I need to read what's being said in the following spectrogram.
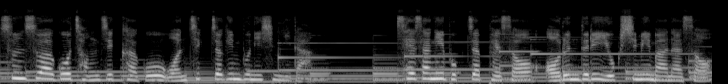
순수하고 정직하고 원칙적인 분이십니다. 세상이 복잡해서 어른들이 욕심이 많아서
